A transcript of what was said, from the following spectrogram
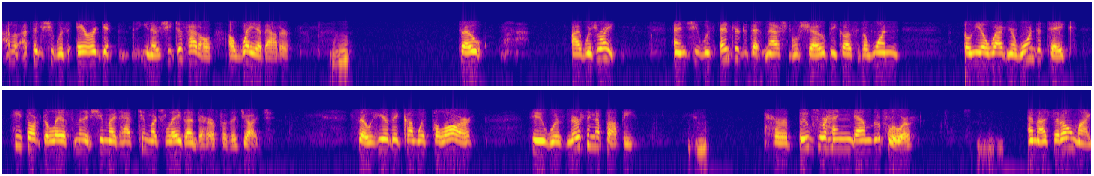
I, don't, I think she was arrogant. You know, she just had a, a way about her. hmm So I was right. And she was entered at that national show because the one O'Neill Wagner wanted to take, he thought at the last minute she might have too much leg under her for the judge. So here they come with Polar, who was nursing a puppy. Her boobs were hanging down to the floor. And I said, oh my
